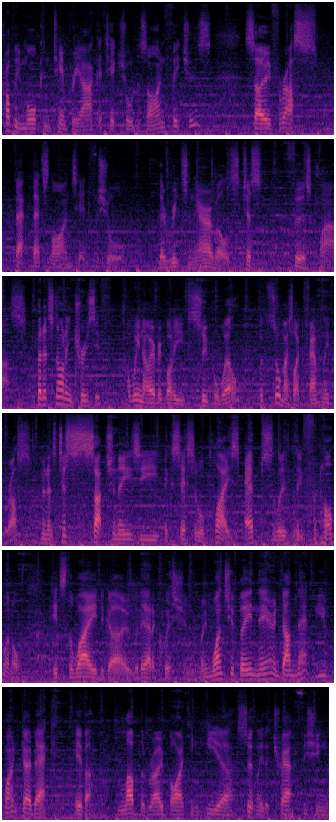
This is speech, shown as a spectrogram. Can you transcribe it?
Probably more contemporary architectural design features. So for us, that, that's Lionshead for sure. The Ritz and the Arrabelle's just first class. But it's not intrusive. We know everybody super well. It's almost like family for us. I mean, it's just such an easy, accessible place. Absolutely phenomenal it's the way to go without a question. I mean, once you've been there and done that, you won't go back ever. Love the road biking here, certainly the trout fishing,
